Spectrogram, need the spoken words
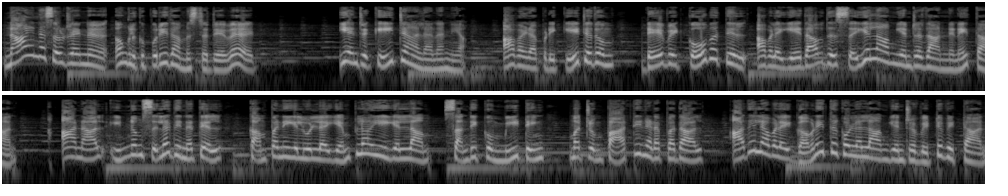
நான் என்ன சொல்றேன்னு உங்களுக்கு புரியுதா மிஸ்டர் டேவிட்? என்று கேட்டாள் அனன்யா. அவள் அப்படி கேட்டதும் டேவிட் கோபத்தில் அவளை ஏதாவது செய்யலாம் என்றுதான் நினைத்தான். ஆனால் இன்னும் சில தினத்தில் கம்பெனியில் உள்ள எம்ப்ளாயி எல்லாம் சந்திக்கும் மீட்டிங் மற்றும் பார்ட்டி நடப்பதால் அதில் அவளை கவனித்துக் கொள்ளலாம் என்று விட்டுவிட்டான்.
